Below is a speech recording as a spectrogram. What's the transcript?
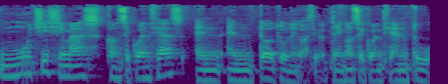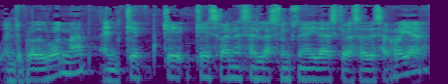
muchísimas consecuencias en, en todo tu negocio. Tiene consecuencia en tu, en tu product roadmap, en qué, qué, qué van a ser las funcionalidades que vas a desarrollar.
